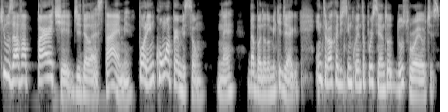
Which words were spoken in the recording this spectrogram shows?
que usava parte de The Last Time, porém com a permissão, né, da banda do Mick Jagger, em troca de 50% dos royalties.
